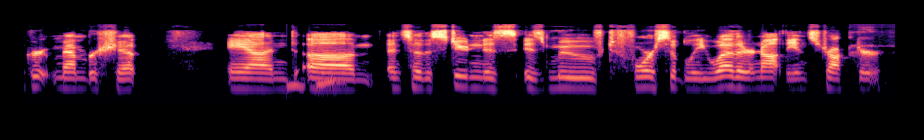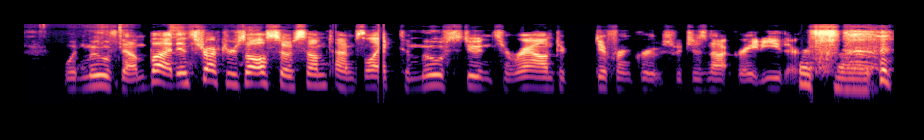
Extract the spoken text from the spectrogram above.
group membership. And Mhm. um, and so the student is is moved forcibly, whether or not the instructor would move them. But instructors also sometimes like to move students around to different groups, which is not great either. That's right.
